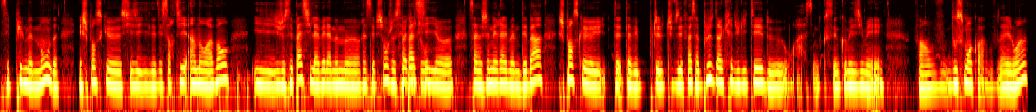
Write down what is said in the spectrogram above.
C'est plus le même monde. Et je pense que s'il était sorti un an avant, il, je sais pas s'il avait la même réception. Je sais pas, si ça générait le même débat. Je pense que avais, tu faisais face à plus d'incrédulité de, c'est une, une comédie, mais enfin doucement quoi, vous allez loin,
